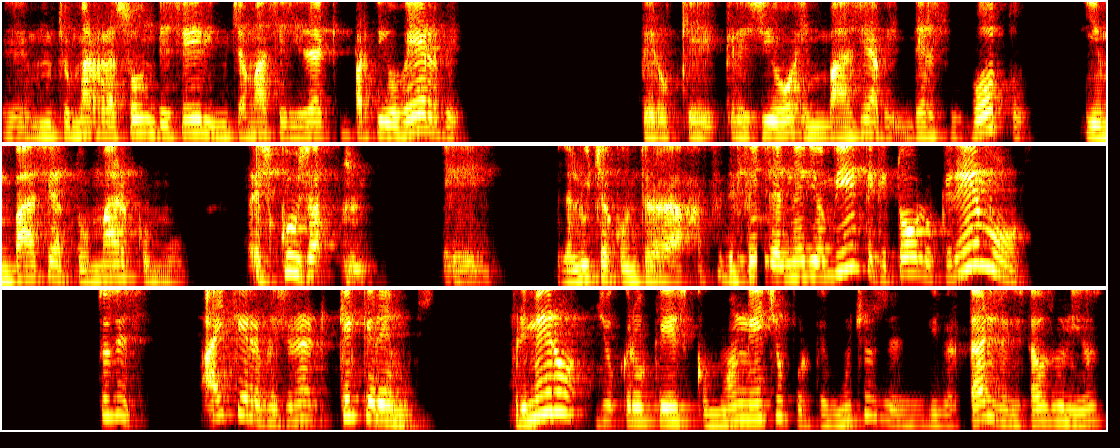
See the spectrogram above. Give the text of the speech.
eh, mucho más razón de ser y mucha más seriedad que un partido verde, pero que creció en base a vender sus votos y en base a tomar como excusa eh, la lucha contra defensa del medio ambiente, que todos lo queremos. Entonces, hay que reflexionar qué queremos. Primero, yo creo que es como han hecho, porque muchos eh, libertarios en Estados Unidos,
